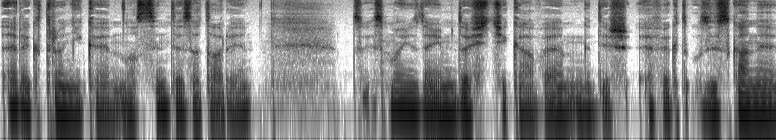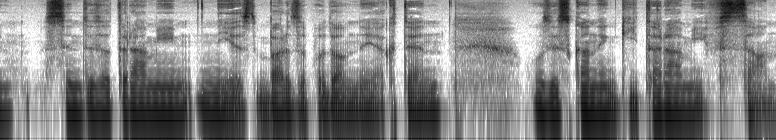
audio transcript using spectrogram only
elektronikę, o syntezatory, co jest moim zdaniem dość ciekawe, gdyż efekt uzyskany syntezatorami jest bardzo podobny jak ten uzyskany gitarami w Sun.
